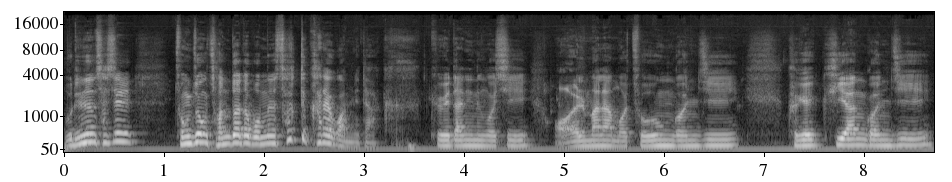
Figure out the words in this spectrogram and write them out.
우리는 사실 종종 전도하다 보면 설득하려고 합니다. 교회 다니는 것이 얼마나 뭐 좋은 건지, 그게 귀한 건지,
